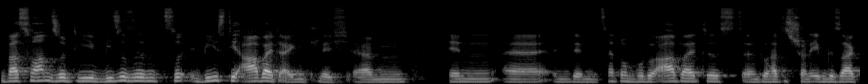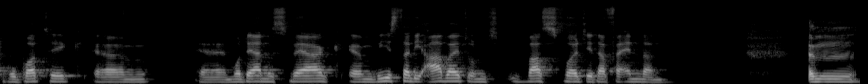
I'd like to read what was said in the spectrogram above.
was waren so die, wieso sind so, wie ist die Arbeit eigentlich ähm, in, äh, in dem Zentrum, wo du arbeitest? Äh, du hattest schon eben gesagt, Robotik, ähm, äh, modernes Werk. Ähm, wie ist da die Arbeit und was wollt ihr da verändern? Ähm,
